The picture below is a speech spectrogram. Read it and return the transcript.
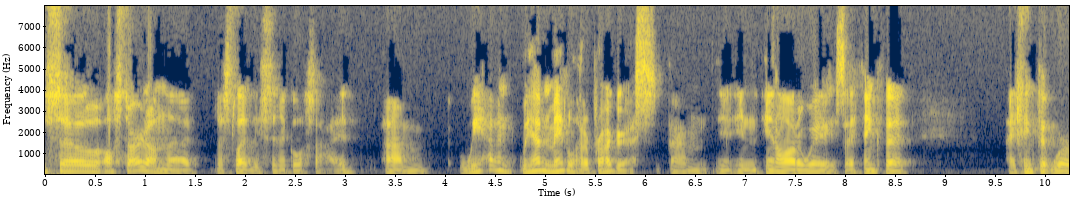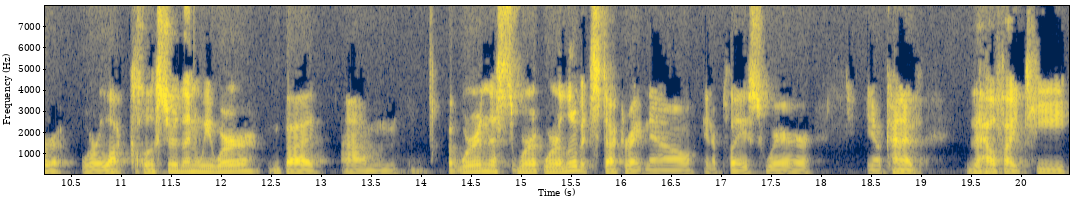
so i'll start on the, the slightly cynical side um, we haven't we haven't made a lot of progress um, in in a lot of ways. I think that I think that we're we're a lot closer than we were, but um, but we're in this we're we're a little bit stuck right now in a place where you know kind of the health IT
